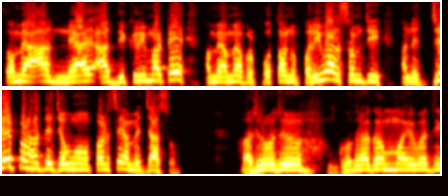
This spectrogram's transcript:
તો અમે આ ન્યાય, આ દીકરી માટે અમે અમે પોતાનું પરિવાર સમજી અને જે પણ હદે જવું પડશે, અમે જાશું. આજરોજ ગોધરા ગામમાં એવા જે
